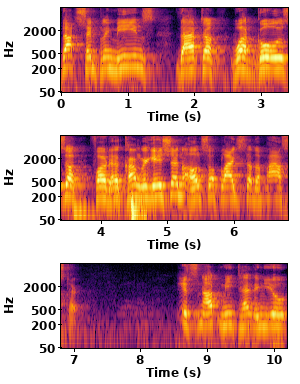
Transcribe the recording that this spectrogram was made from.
That simply means that uh, what goes uh, for the congregation also applies to the pastor. It's not me telling you,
